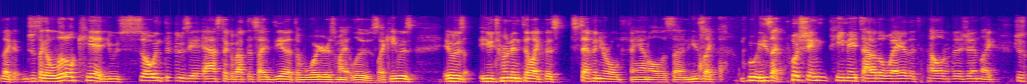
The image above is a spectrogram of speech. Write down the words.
like a, just like a little kid he was so enthusiastic about this idea that the warriors might lose like he was it was he turned into like this seven year old fan all of a sudden he's like he's like pushing teammates out of the way of the television like just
